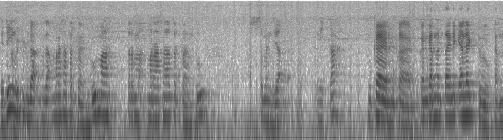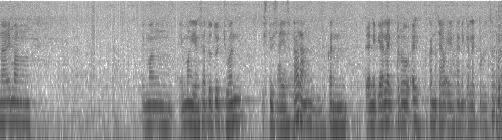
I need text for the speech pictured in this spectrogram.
Jadi nggak nggak merasa terganggu malah terma- merasa terbantu semenjak nikah Bukan, bukan, bukan karena teknik elektro, karena emang emang emang yang satu tujuan istri saya sekarang bukan teknik elektro eh bukan cewek yang teknik elektro tersebut.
